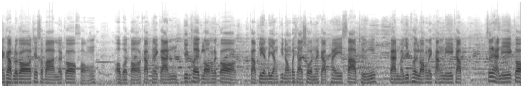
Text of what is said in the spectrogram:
นะครับแล้วก็เทศบาลแล้วก็ของอบตครับในการยื่นข้อเรียกร้อง แล้วก็กลับเรียนไปยังพี่น้องประชาชนนะครับให้ทราบถึงการมายื่นข้อเรียกร้องในครั้งนี้ครับซึ่งขณะนี้ก็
